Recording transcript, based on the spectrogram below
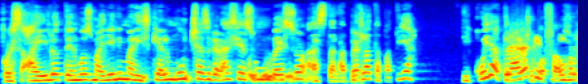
Pues ahí lo tenemos, Mayeli Marisquial, muchas gracias, un beso hasta la perla tapatía. Y cuídate mucho, por favor.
